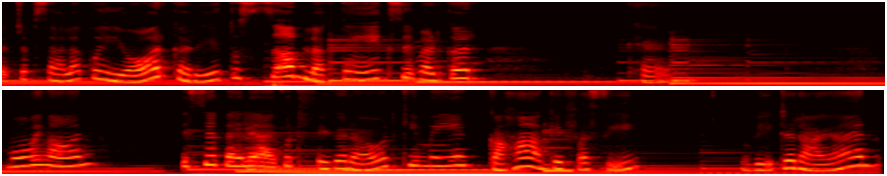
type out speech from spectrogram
पर जब साला कोई और करे तो सब लगते हैं एक से बढ़कर खैर मूविंग ऑन इससे पहले आई कुड फिगर आउट कि मैं ये कहाँ आके फंसी। वेटर आया एंड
